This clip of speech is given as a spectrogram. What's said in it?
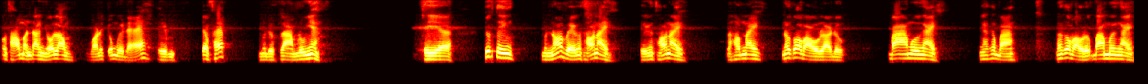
con thỏ mình đang nhổ lông và nó chuẩn bị đẻ thì cho phép mình được làm luôn nha thì à, trước tiên mình nói về con thỏ này. Thì con thỏ này là hôm nay nó có bầu là được 30 ngày nha các bạn. Nó có bầu được 30 ngày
